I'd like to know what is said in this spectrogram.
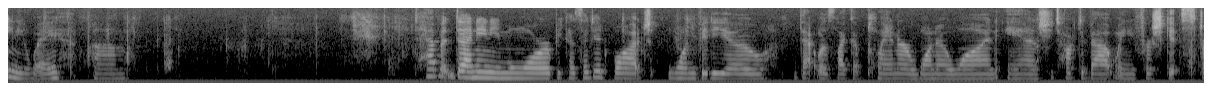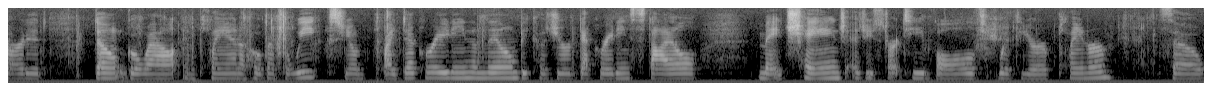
anyway um, haven't done any more because I did watch one video that was like a planner 101 and she talked about when you first get started don't go out and plan a whole bunch of weeks you know by decorating them because your decorating style may change as you start to evolve with your planner. So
